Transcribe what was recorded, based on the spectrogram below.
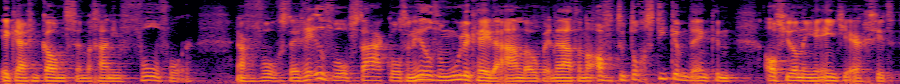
Ik krijg een kans en we gaan hier vol voor. Nou, vervolgens tegen heel veel obstakels en heel veel moeilijkheden aanlopen. En inderdaad dan af en toe toch stiekem denken, als je dan in je eentje ergens zit,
